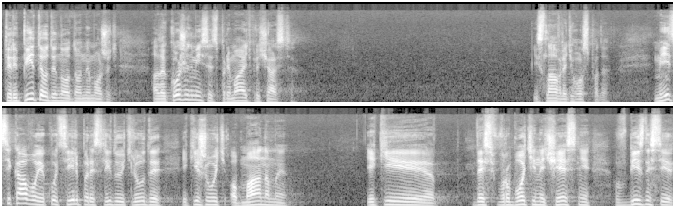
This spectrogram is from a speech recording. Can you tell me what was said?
терпіти один одного не можуть, але кожен місяць приймають причастя і славлять Господа. Мені цікаво, яку ціль переслідують люди, які живуть обманами, які десь в роботі нечесні, в бізнесі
